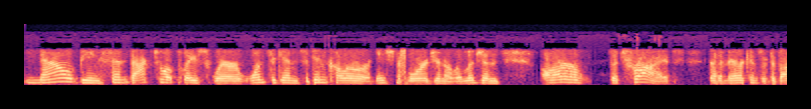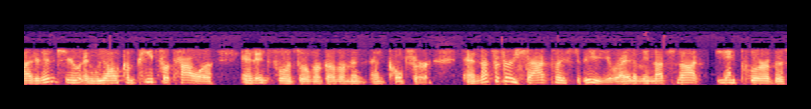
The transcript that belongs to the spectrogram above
now being sent back to a place where once again skin color or nation of origin or religion are the tribes that Americans are divided into, and we all compete for power and influence over government and culture. And that's a very sad place to be, right? I mean, that's not e pluribus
